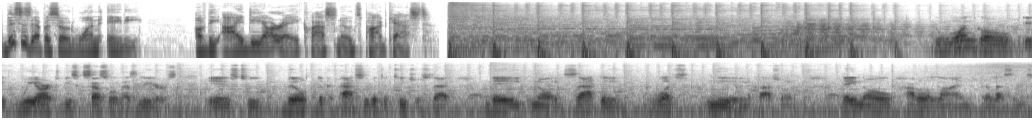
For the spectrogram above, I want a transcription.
This is episode 180 of the IDRA Class Notes Podcast. The one goal, if we are to be successful as leaders, is to build the capacity with the teachers that they know exactly what's needed in the classroom. They know how to align their lessons.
